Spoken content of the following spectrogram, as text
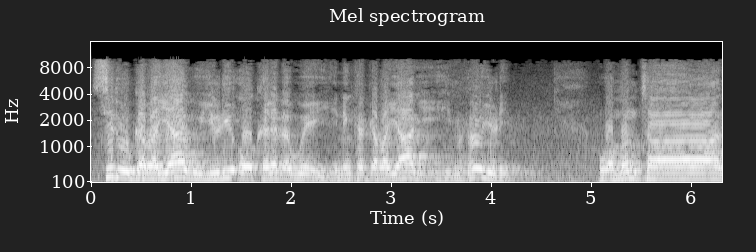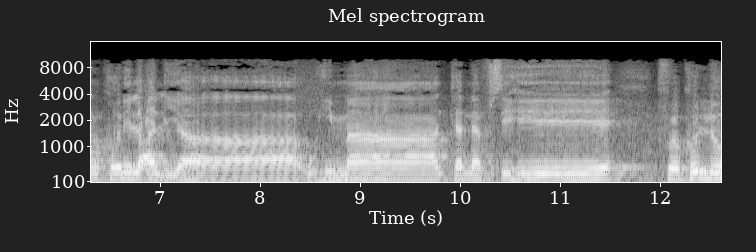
siduu gabayaagu yidhi oo kaleba weeye ninka gabayaagi ihi muxuu yidhi ilcalyaau himaanta nafsihi fakulu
